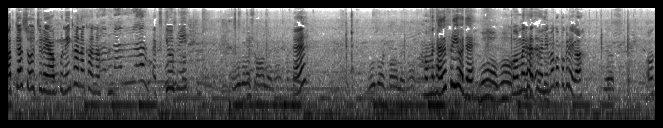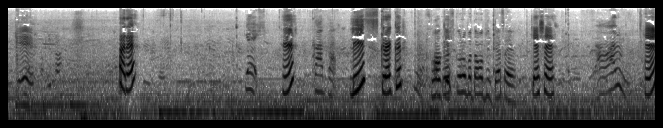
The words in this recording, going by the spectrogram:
आप क्या सोच रहे हैं? आपको नहीं खाना खाना? एक्सक्यूज मी वो जरा खा लेना। है? वो जरा खा लेना। मोहम्मद हैदर फ्री हो जाए? वो वो। मोहम्मद हैदर हलीमा को पकड़ेगा? यस ओके अरे हैं लेस क्रैकर ओके करो बताओ फिर कैसा है? कैसा है? हैं?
